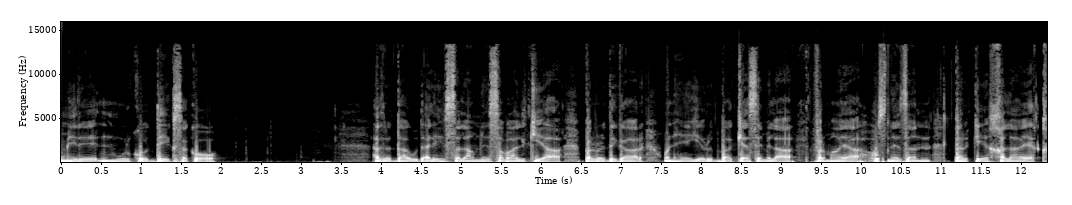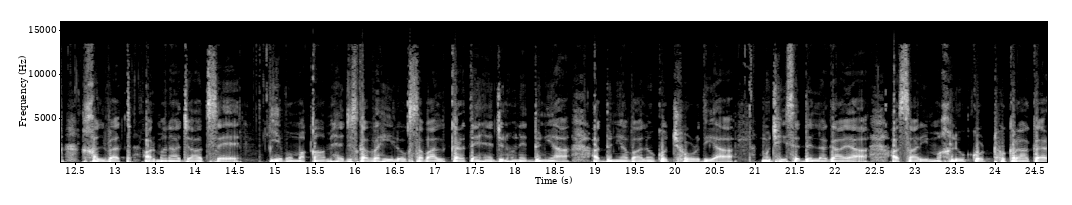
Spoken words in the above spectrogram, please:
میرے نور کو دیکھ سکو۔ حضرت داؤد علیہ السلام نے سوال کیا، پروردگار، انہیں یہ رتبہ کیسے ملا؟ فرمایا، حسن زن، ترک خلائق، خلوت اور مناجات سے۔ یہ وہ مقام ہے جس کا وہی لوگ سوال کرتے ہیں جنہوں نے دنیا اور دنیا والوں کو چھوڑ دیا مجھی سے دل لگایا اور ساری مخلوق کو ٹھکرا کر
